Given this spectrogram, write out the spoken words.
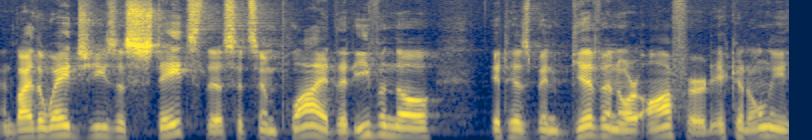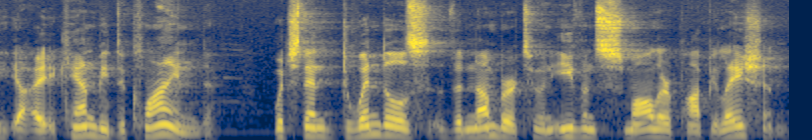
And by the way Jesus states this, it's implied that even though it has been given or offered, it can only uh, it can be declined which then dwindles the number to an even smaller population.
